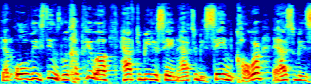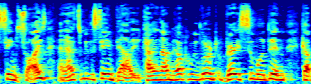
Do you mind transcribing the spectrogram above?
that all these things have to be the same. It has to be the same color. It has to be the same size, and it has to be the same value. We learned a very similar din that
